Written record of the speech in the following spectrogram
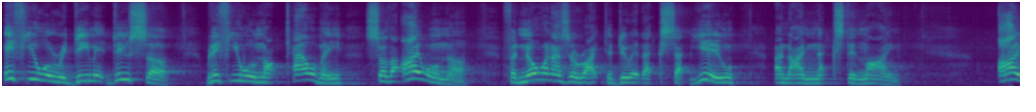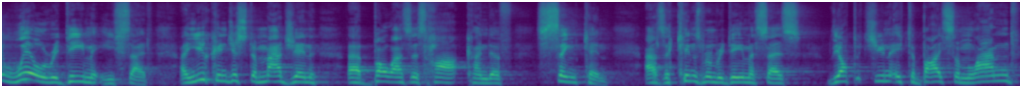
If you will redeem it, do so. But if you will not tell me, so that I will know. For no one has a right to do it except you, and I'm next in line. I will redeem it, he said. And you can just imagine uh, Boaz's heart kind of sinking as the kinsman redeemer says, The opportunity to buy some land,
